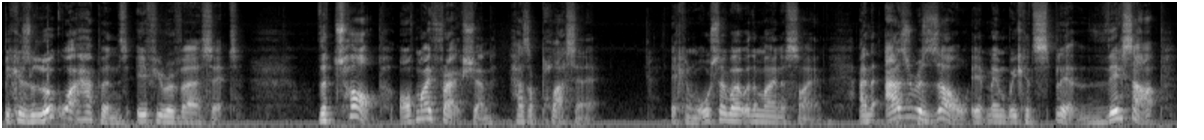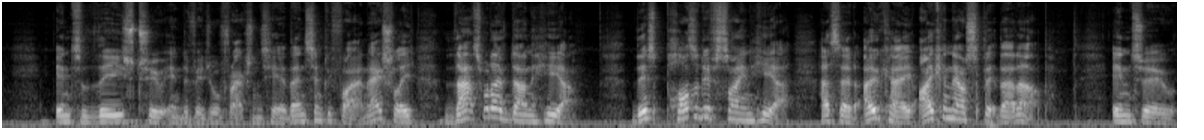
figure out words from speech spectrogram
Because look what happens if you reverse it. The top of my fraction has a plus in it. It can also work with a minus sign. And as a result, it meant we could split this up into these two individual fractions here, then simplify it. And actually, that's what I've done here. This positive sign here has said, okay, I can now split that up into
